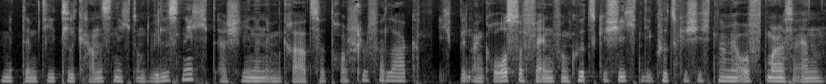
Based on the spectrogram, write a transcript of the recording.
mit dem Titel Kann's nicht und will's nicht, erschienen im Grazer Droschel Verlag. Ich bin ein großer Fan von Kurzgeschichten. Die Kurzgeschichten haben ja oftmals ein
